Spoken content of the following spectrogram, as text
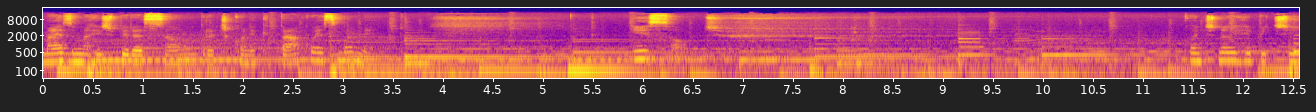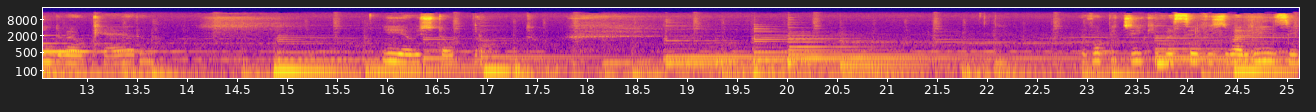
mais uma respiração para te conectar com esse momento. E solte. Continue repetindo eu quero e eu estou pronto. Vou pedir que você visualize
